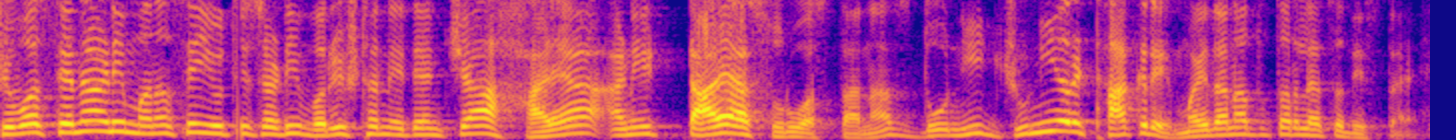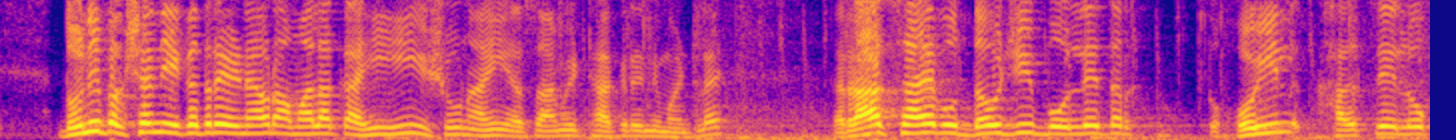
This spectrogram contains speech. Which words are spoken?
शिवसेना आणि मनसे युतीसाठी वरिष्ठ नेत्यांच्या हाळ्या आणि टाळ्या सुरू असतानाच दोन्ही ज्युनियर ठाकरे मैदानात उतरल्याचं दिसत आहे दोन्ही पक्षांनी एकत्र येण्यावर आम्हाला काहीही इश्यू नाही असं अमित ठाकरेंनी म्हटलंय. राजसाहेब उद्धवजी बोलले तर होईल खालचे लोक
